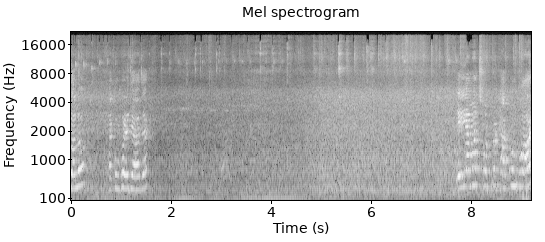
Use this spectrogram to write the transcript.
চলো, ঠাকুর ঘরে যাওয়া যাক। এই আমার ছোট্ট ঠাকুর ঘর।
